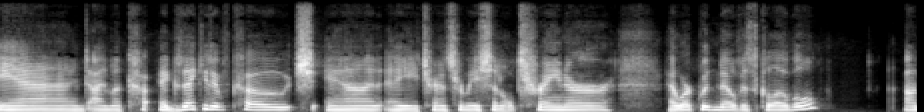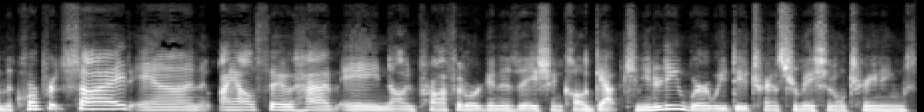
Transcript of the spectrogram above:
and I'm an co- executive coach and a transformational trainer. I work with Novus Global on the corporate side, and I also have a nonprofit organization called Gap Community where we do transformational trainings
